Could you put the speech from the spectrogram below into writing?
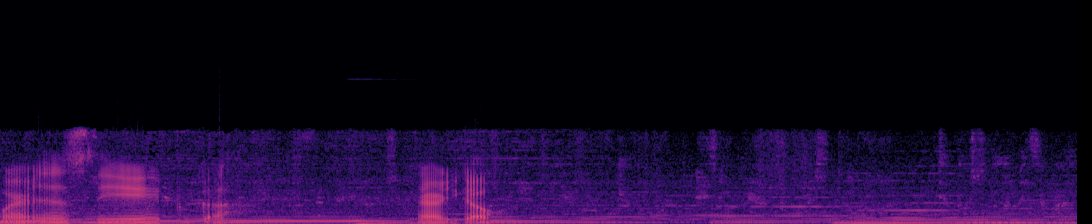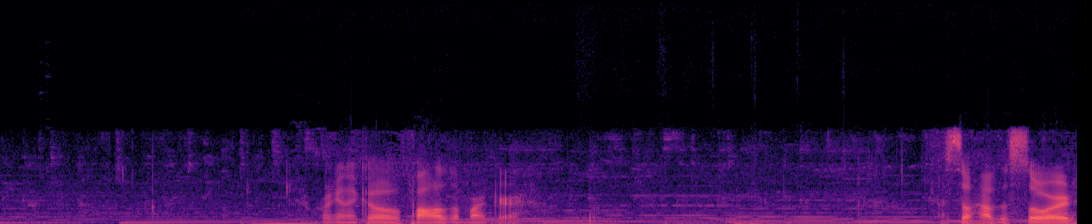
Where is the puka? There you go. We're gonna go follow the marker. I still have the sword.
